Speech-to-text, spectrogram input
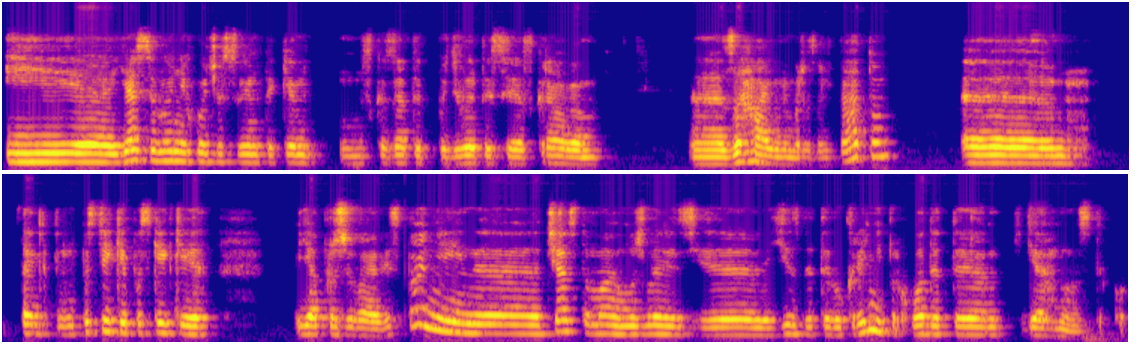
І я сьогодні хочу своїм таким сказати, поділитися яскравим е, загальним результатом. Е, так, постільки, оскільки я проживаю в Іспанії, не часто маю можливість е, їздити в Україні, проходити діагностику.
